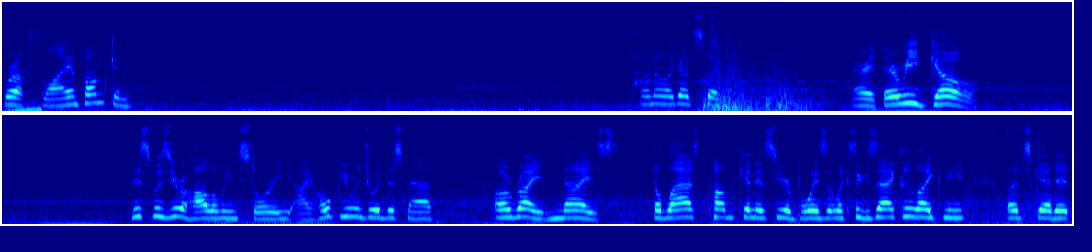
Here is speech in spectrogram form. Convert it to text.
We're a flying pumpkin. Oh no, I got stuck. Alright, there we go. This was your Halloween story. I hope you enjoyed this map. Alright, nice. The last pumpkin is here, boys. It looks exactly like me. Let's get it.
